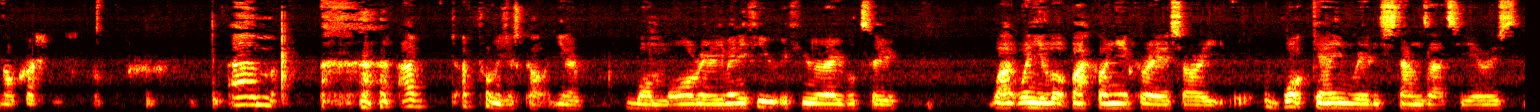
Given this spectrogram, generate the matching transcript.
No questions? Um, I've, I've probably just got you know one more really. I mean, if you if you were able to, like when you look back on your career, sorry, what game really stands out to you is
